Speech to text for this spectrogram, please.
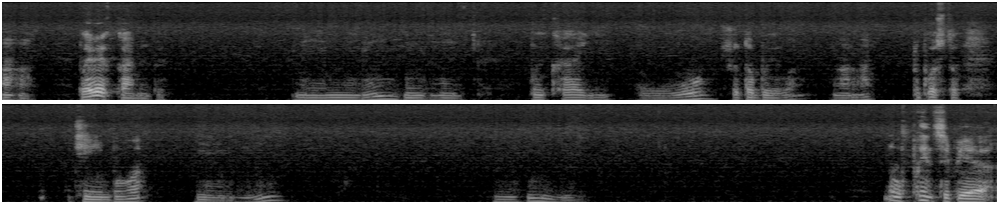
Ага. Проверь камеры. Прикрайни. О, что-то было. Ага. Просто тень была. Угу. Ну, в принципе,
